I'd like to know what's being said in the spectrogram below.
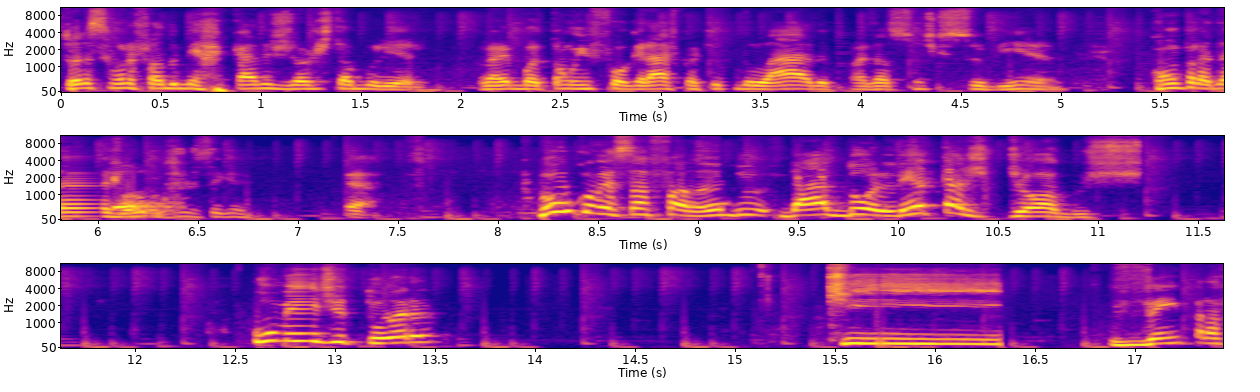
Toda semana falar do mercado de jogos de tabuleiro. Vai botar um infográfico aqui do lado com as ações que subiram. Compra 10 isso aqui. É. Vamos começar falando da Adoleta Jogos. Uma editora que vem para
